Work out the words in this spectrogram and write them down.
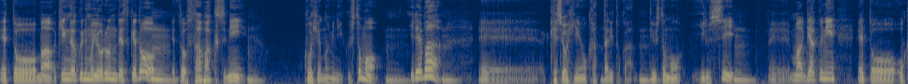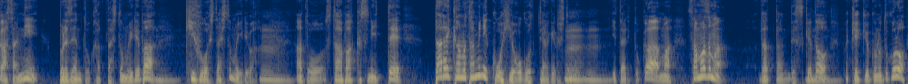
えっとまあ金額にもよるんですけど、うん。えっと、スターバックスにうん。コーヒーを飲みに行く人もうん。いれば、うん。えー化粧品を買ったりとかっていう人もいるし、うん。えーまあ、逆に、えっと、お母さんにプレゼントを買った人もいれば、うん。寄付をした人もいれば、うん。あとスターバックスに行って誰かのためにコーヒーをおごってあげる人もうんいたりとかまあ様々だったんですけど、結局のところ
